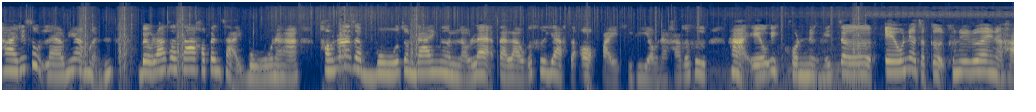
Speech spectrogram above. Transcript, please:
ท้ายที่สุดแล้วเนี่ยเหมือนเบลล่าซาซาเขาเป็นสายบูนะคะเขาน่าจะบูจนได้เงินแล้วแหละ แต่เราก็คืออยากจะออกไปทีเดียวนะคะ ก็คือหาเอลอีกคนหนึ่งให้เจอเอลเนี่ยจะเกิดขึ้นเรื่อยๆนะคะ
